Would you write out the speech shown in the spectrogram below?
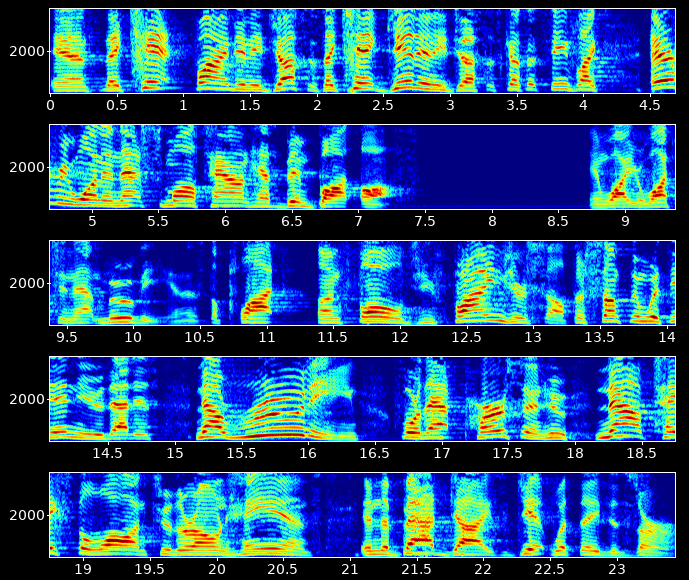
and they can't find any justice. They can't get any justice because it seems like everyone in that small town has been bought off. And while you're watching that movie, and as the plot unfolds, you find yourself, there's something within you that is now rooting for that person who now takes the law into their own hands and the bad guys get what they deserve.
